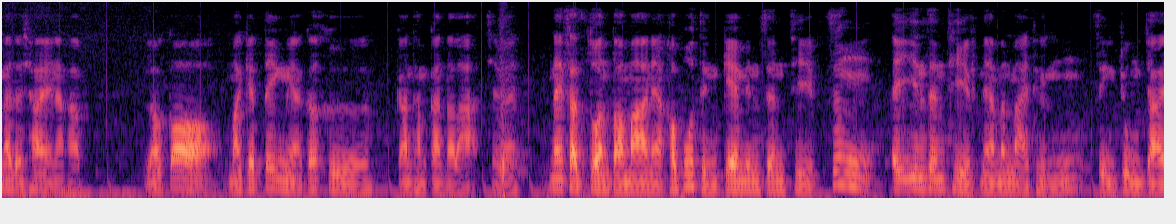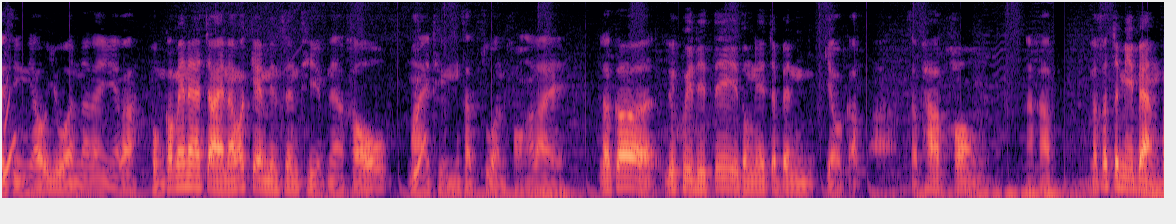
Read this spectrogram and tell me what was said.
น่าจะใช่นะครับ แล้วก็ Marketing เนี่ย ก็คือการทำการตลาดใช่ไหม ในสัดส่วนต่อมาเนี่ยเขาพูดถึงเกม Incentive ซึ่งไอ Incentive เนี่ยมันหมายถึงสิ่งจูงใจสิ่งเย้ายวนอะไรอย่างเงี้ยป่ะ ผมก็ไม่แน่ใจนะว่าเกม Incentive เนี่ยเขาหมายถึงสัดส่วนของอะไร แล้วก็ Liquidity ตรงนี้จะเป็นเกี่ยวกับสภาพคล่องนะครับ แล้วก็จะมีแบ่งไป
